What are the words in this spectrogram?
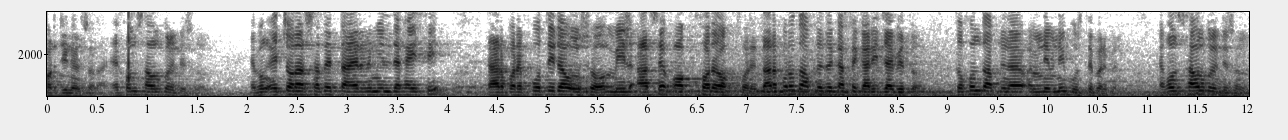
অরিজিনাল চলা। এখন সাউন্ড কোয়ালিটি শুনুন। এবং এই চলার সাথে টায়ারের মিল দেখাইছি। তারপরে প্রতিটা অংশ মিল আছে অক্ষরে অক্ষরে। তারপরে তো আপনাদের কাছে গাড়ি যাবে তো। তখন তো আপনারা এমনি এমনি বুঝতে পারবেন। এখন সাউন্ড কোয়ালিটি শুনুন।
